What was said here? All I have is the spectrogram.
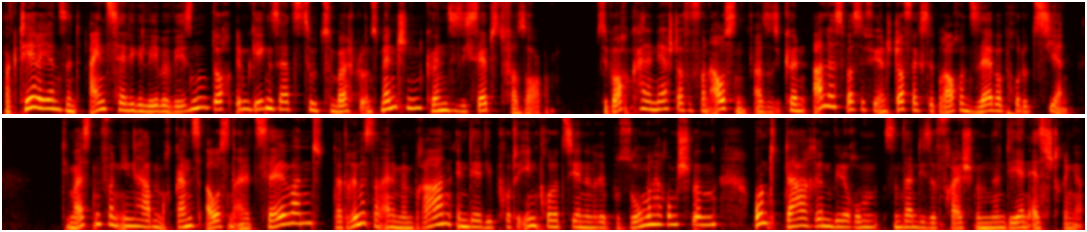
Bakterien sind einzellige Lebewesen, doch im Gegensatz zu zum Beispiel uns Menschen können sie sich selbst versorgen. Sie brauchen keine Nährstoffe von außen, also sie können alles, was sie für ihren Stoffwechsel brauchen, selber produzieren. Die meisten von ihnen haben noch ganz außen eine Zellwand, da drin ist dann eine Membran, in der die proteinproduzierenden Ribosomen herumschwimmen und darin wiederum sind dann diese freischwimmenden DNS-Stränge.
